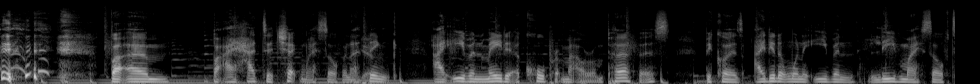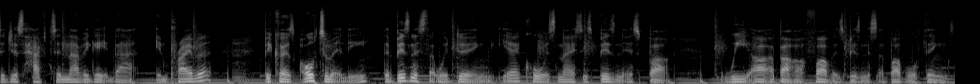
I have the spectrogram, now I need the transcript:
but um but i had to check myself and i Yeah. think i even made it a corporate matter on purpose because i didn't want to even leave myself to just have to navigate that in private because ultimately the business that we're doing yeah cool it's nice it's business but we are about our father's business above all things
